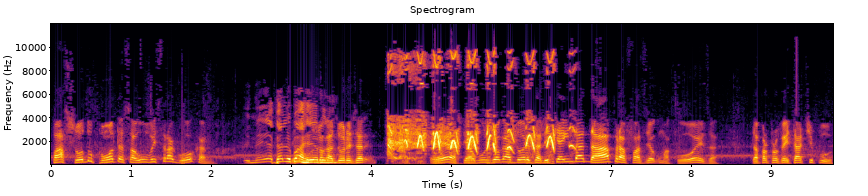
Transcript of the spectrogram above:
Passou do ponto, essa uva estragou, cara. E nem é velho barreiro. Né? Jogadores né? É, tem alguns jogadores ali que ainda dá para fazer alguma coisa. Dá para aproveitar, tipo,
